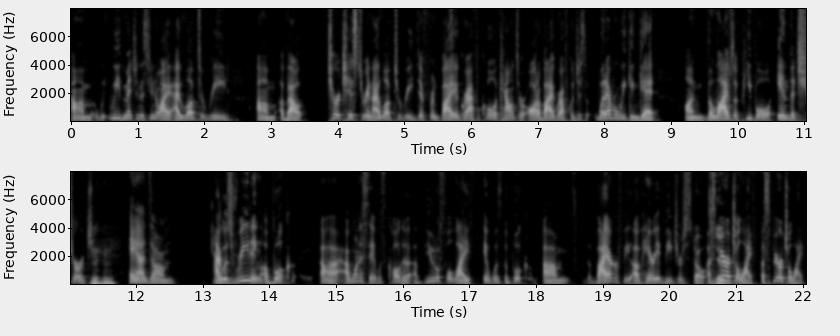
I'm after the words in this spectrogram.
um, we, we've mentioned this, you know, I, I love to read um, about church history and I love to read different biographical accounts or autobiographical, just whatever we can get on the lives of people in the church. And um, I was reading a book. Uh, I want to say it was called a, a Beautiful Life. It was the book, um, the biography of Harriet Beecher Stowe, A Spiritual Life, A Spiritual Life.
